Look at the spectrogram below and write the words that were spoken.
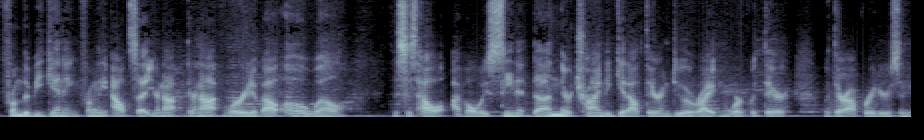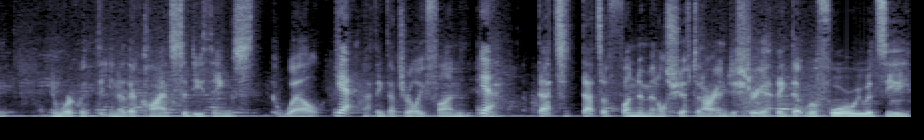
from the beginning, from the outset. You're not they're not worried about, oh well, this is how I've always seen it done. They're trying to get out there and do it right and work with their with their operators and and work with the, you know their clients to do things well. Yeah. I think that's really fun. And yeah. That's that's a fundamental shift in our industry. I think that before we would see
